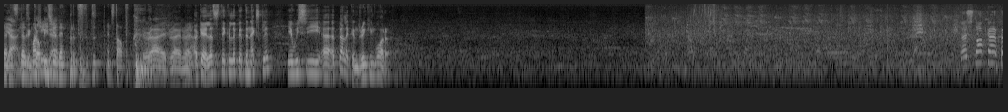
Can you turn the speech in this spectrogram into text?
Then Yeah, it's, that's much easier that. than and stop. right, right, right? Yeah. Okay, let's take a look at the next clip. Here we see uh, a pelican drinking water. De stokken, P.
